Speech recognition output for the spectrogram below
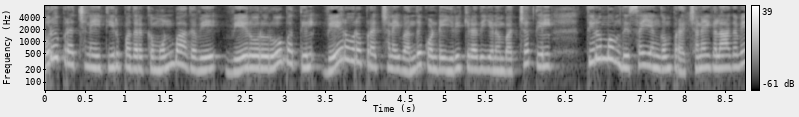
ஒரு பிரச்சனையை தீர்ப்பதற்கு முன்பாகவே வேறொரு ரூபத்தில் வேறொரு பிரச்சனை வந்து கொண்டே இருக்கிறது எனும் பட்சத்தில் திரும்பும் திசை எங்கும் பிரச்சனைகளாகவே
